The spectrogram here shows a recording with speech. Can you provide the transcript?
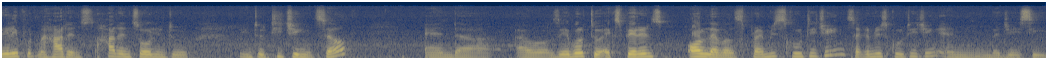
really put my heart and, heart and soul into, into teaching itself and uh, I was able to experience all levels primary school teaching, secondary school teaching and the JC.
